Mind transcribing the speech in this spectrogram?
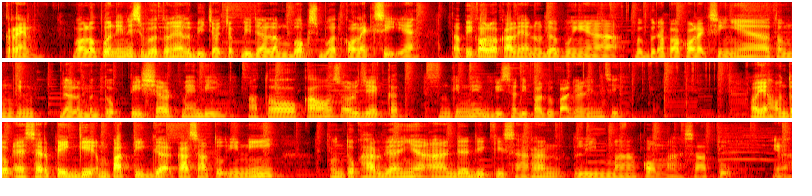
Keren. Walaupun ini sebetulnya lebih cocok di dalam box buat koleksi ya. Tapi kalau kalian udah punya beberapa koleksinya atau mungkin dalam bentuk t-shirt maybe atau kaos or jacket mungkin ini bisa dipadu-padanin sih. Oh ya untuk SRPG 43K1 ini untuk harganya ada di kisaran 5,1 ya.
